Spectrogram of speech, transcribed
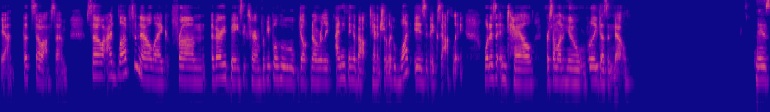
Yeah, that's so awesome. So I'd love to know, like, from a very basic term for people who don't know really anything about Tantra, like, what is it exactly? What does it entail for someone who really doesn't know? There's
